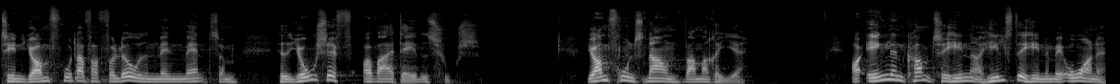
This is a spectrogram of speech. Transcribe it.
til en jomfru, der var forlovet med en mand, som hed Josef og var af Davids hus. Jomfruens navn var Maria. Og englen kom til hende og hilste hende med ordene,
